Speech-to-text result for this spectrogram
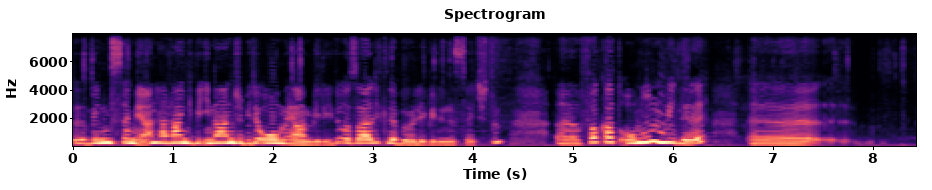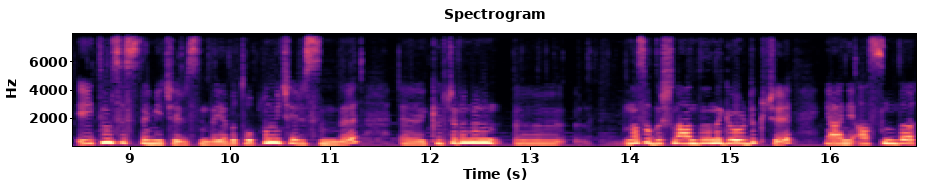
e, benimsemeyen, herhangi bir inancı bile olmayan biriydi. Özellikle böyle birini seçtim. E, fakat onun bile e, eğitim sistemi içerisinde ya da toplum içerisinde e, kültürünün e, nasıl dışlandığını gördükçe yani aslında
